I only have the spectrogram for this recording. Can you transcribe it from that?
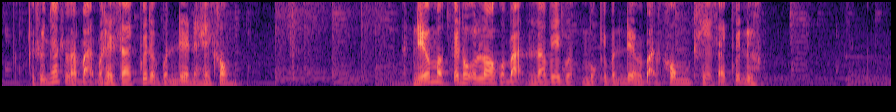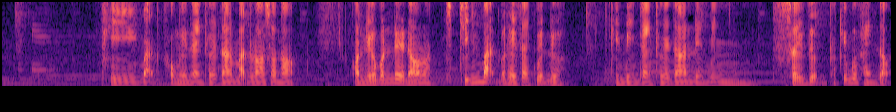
Cái thứ nhất là bạn có thể giải quyết được vấn đề này hay không? Nếu mà cái nỗi lo của bạn là về một cái vấn đề mà bạn không thể giải quyết được, thì bạn không nên dành thời gian bạn lo cho nó. Còn nếu vấn đề đó là chính bạn có thể giải quyết được, thì mình dành thời gian để mình xây dựng các cái bước hành động.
